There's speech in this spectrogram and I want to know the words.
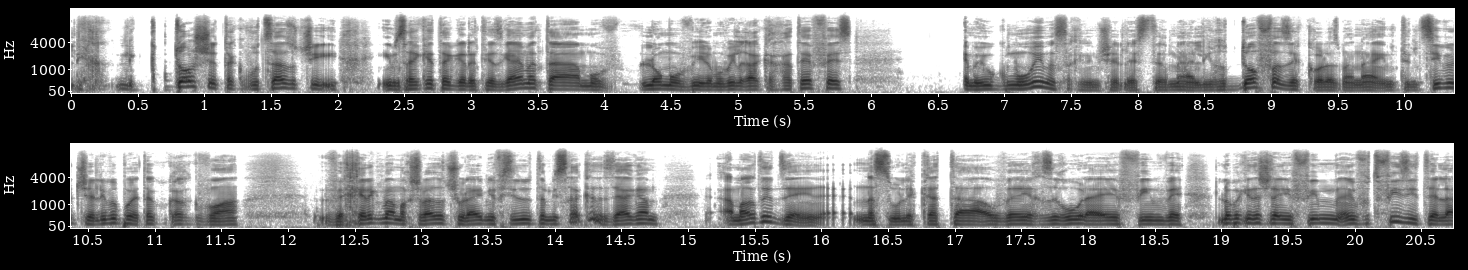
לכ- לכתוש את הקבוצה הזאת שהיא היא משחקת הגנתי. אז גם אם אתה מוב... לא מוביל, מוביל רק 1-0, הם היו גמורים השחקנים של לסטר מהלרדוף הזה כל הזמן, האינטנסיביות של ליברפול הייתה כל כך גבוהה וחלק מהמחשבה הזאת שאולי הם יפסידו את המשחק הזה, זה היה גם, אמרתי את זה, נסעו לקטר ויחזרו לעייפים, ולא בקטע של עייפים, עייפות פיזית, אלא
